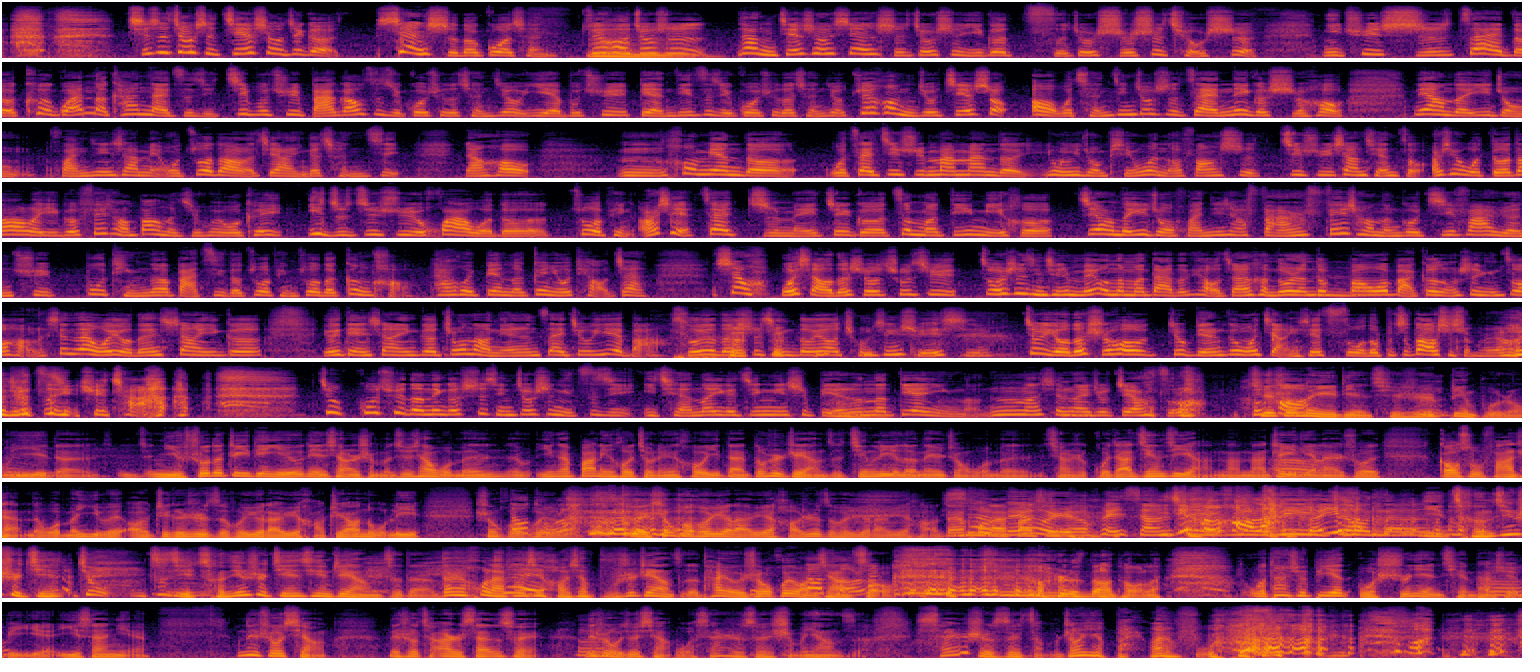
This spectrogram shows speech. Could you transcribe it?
其实就是接受这个现实的过程，最后就是让你接受现实，就是一个词，就是实事求是。你去实在的、客观的看待自己，既不去拔高自己过去的成就，也不去贬低自己过去的成就，最后你就接受，哦，我曾经就是在那个时候那样的一种环境下面，我做到了这样一个成绩，然后。嗯，后面的我再继续慢慢的用一种平稳的方式继续向前走，而且我得到了一个非常棒的机会，我可以一直继续画我的作品，而且在纸媒这个这么低迷和这样的一种环境下，反而非常能够激发人去不停的把自己的作品做得更好，它会变得更有挑战。像我小的时候出去做事情，其实没有那么大的挑战，很多人都帮我把各种事情做好了。现在我有的像一个，有点像一个中老年人 在就业吧，所有的事情都要重新学习。就有的时候，就别人跟我讲一些词，我都不知道是什么，然后就自己去查。就过去的那个事情，就是你自己以前的一个经历，是别人的电影呢。嗯，那现在就这样子了。很 接受那一点其实嗯并不容易的。你说的这一点也有点像是什么？就像我们呃应该八零后、九零后一代都是这样子，经历了嗯那种我们像是国家经济啊，拿拿这一点嗯来说，高速发展的，我们以为哦这个日子会越来越好，只要努力，生活会 对生活会越来越好，日子会越来越好。但是后来发现。有人会相已经很好了可以了你曾经是坚就自己曾经是坚信这样子的，但是后来发现对好像不是这样子的，他有时候会往下走，到日子 到头了。我大学毕业，我十年前大学毕业，一三年，那时候想，那时候才二十三岁，那时候我就想，我三十岁什么样子？三十岁怎么着也百万富翁。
